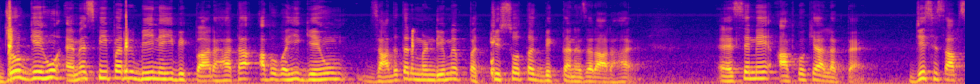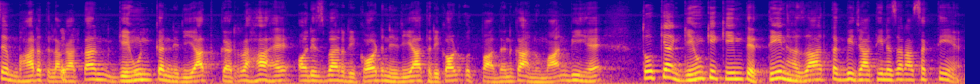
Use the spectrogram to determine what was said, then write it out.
जो गेहूँ एमएसपी पर भी नहीं बिक पा रहा था, अब वही गेहूँ ज़्यादातर मंडियों में 2500 तक बिकता नज़र आ रहा है। ऐसे में आपको क्या लगता है? जिस हिसाब से भारत लगातार गेहूँ का निर्यात कर रहा है और इस बार रिकॉर्ड निर्यात, रिकॉर्ड उत्पादन का अनुमान भी है तो क्या गेहूँ की कीमतें तीन हज़ार तक भी जाती नज़र आ सकती हैं?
